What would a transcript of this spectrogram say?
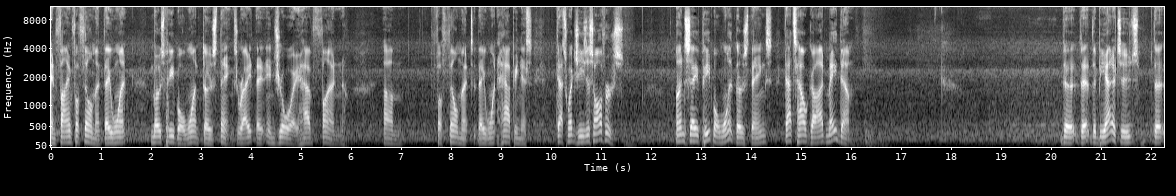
and find fulfillment. They want, most people want those things, right? They enjoy, have fun, um, fulfillment. They want happiness. That's what Jesus offers. Unsaved people want those things. That's how God made them. The, the, the Beatitudes, the,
